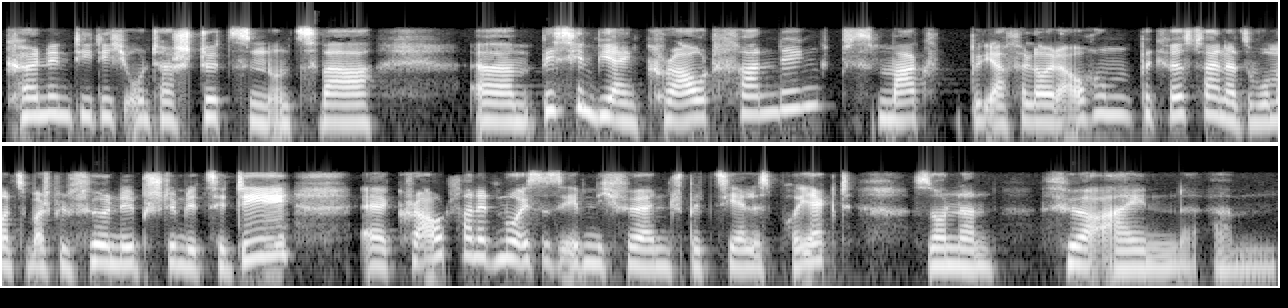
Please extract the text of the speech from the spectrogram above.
können die dich unterstützen. Und zwar ein ähm, bisschen wie ein Crowdfunding. Das mag ja für Leute auch ein Begriff sein, also wo man zum Beispiel für eine bestimmte CD äh, crowdfundet, nur ist es eben nicht für ein spezielles Projekt, sondern für ein ähm,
